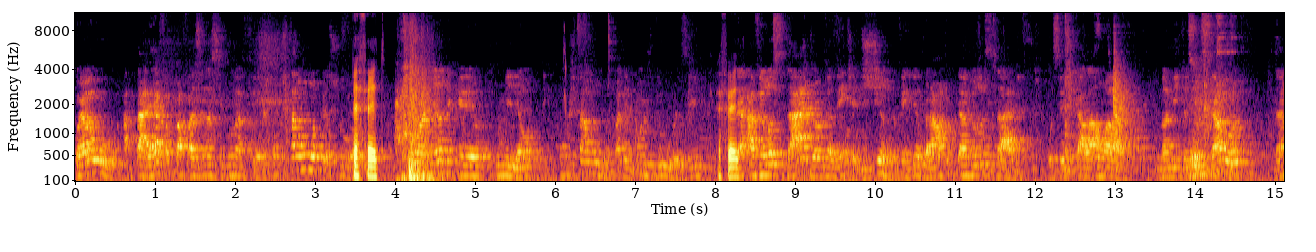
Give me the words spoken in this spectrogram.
qual é o- a tarefa para fazer na segunda-feira? Conquistar uma pessoa. Perfeito. Não adianta querer um milhão, tem que conquistar uma, para depois duas. E Perfeito. a velocidade, obviamente, é distinta. Vender Brown tem a velocidade. Você escalar uma, uma mídia social, outra, né?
